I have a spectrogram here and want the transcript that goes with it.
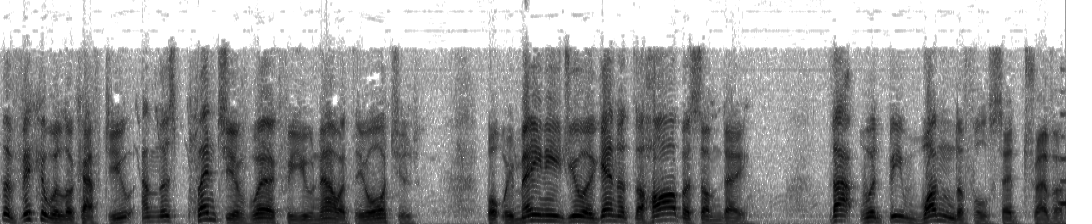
The vicar will look after you, and there's plenty of work for you now at the orchard. But we may need you again at the harbour some day. That would be wonderful, said Trevor.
